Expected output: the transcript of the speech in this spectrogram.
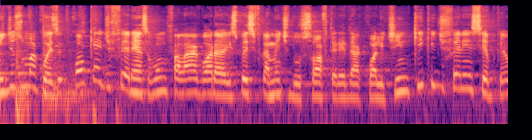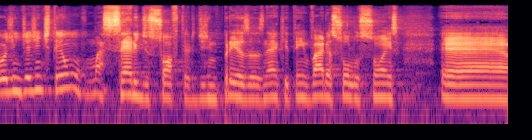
Me diz uma coisa, qual que é a diferença? Vamos falar agora especificamente do software da Quality. O que, que diferencia? Porque hoje em dia a gente tem uma série de software de empresas, né, que tem várias soluções é,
